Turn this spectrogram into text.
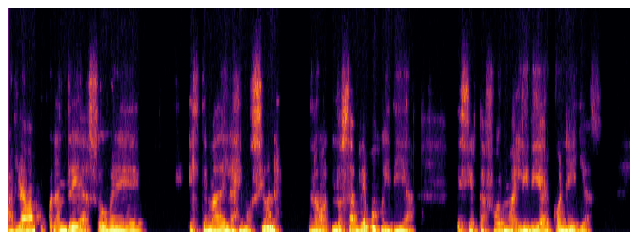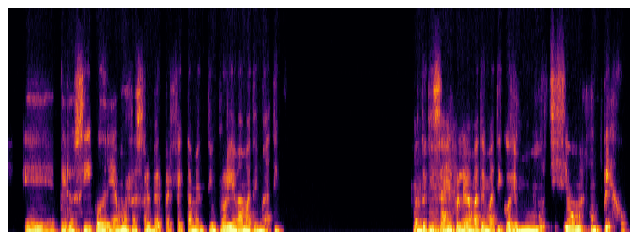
hablábamos con Andrea sobre el tema de las emociones, ¿no? No sabemos hoy día, de cierta forma, lidiar con ellas, eh, pero sí podríamos resolver perfectamente un problema matemático. Cuando quizás el problema matemático es muchísimo más complejo.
